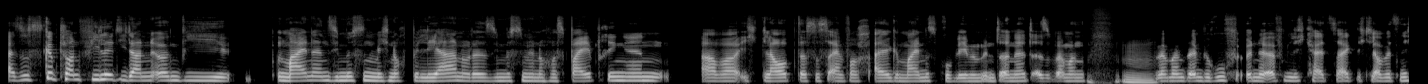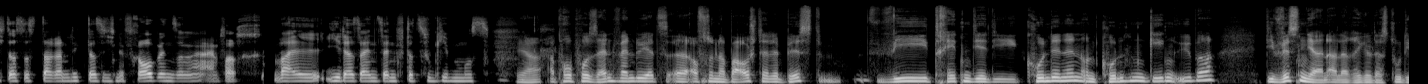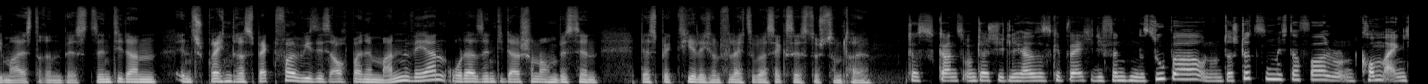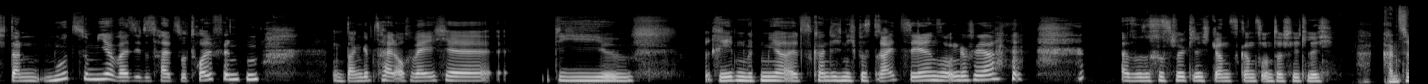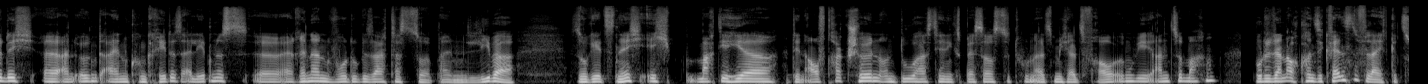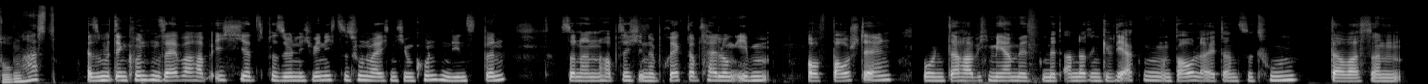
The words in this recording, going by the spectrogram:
Also es gibt schon viele, die dann irgendwie meinen, sie müssen mich noch belehren oder sie müssen mir noch was beibringen aber ich glaube, das ist einfach allgemeines Problem im Internet. Also wenn man, mhm. wenn man seinen Beruf in der Öffentlichkeit zeigt, ich glaube jetzt nicht, dass es daran liegt, dass ich eine Frau bin, sondern einfach, weil jeder seinen Senf dazugeben muss. Ja, apropos Senf, wenn du jetzt äh, auf so einer Baustelle bist, wie treten dir die Kundinnen und Kunden gegenüber? Die wissen ja in aller Regel, dass du die Meisterin bist. Sind die dann entsprechend respektvoll, wie sie es auch bei einem Mann wären, oder sind die da schon noch ein bisschen despektierlich und vielleicht sogar sexistisch zum Teil? Das ist ganz unterschiedlich. Also es gibt welche, die finden das super und unterstützen mich da voll und kommen eigentlich dann nur zu mir, weil sie das halt so toll finden. Und dann gibt es halt auch welche, die reden mit mir, als könnte ich nicht bis drei zählen, so ungefähr. Also das ist wirklich ganz, ganz unterschiedlich. Kannst du dich äh, an irgendein konkretes Erlebnis äh, erinnern, wo du gesagt hast, so, mein Lieber, so geht's nicht. Ich mach dir hier den Auftrag schön und du hast hier nichts Besseres zu tun, als mich als Frau irgendwie anzumachen? Wo du dann auch Konsequenzen vielleicht gezogen hast? Also mit den Kunden selber habe ich jetzt persönlich wenig zu tun, weil ich nicht im Kundendienst bin, sondern hauptsächlich in der Projektabteilung eben auf Baustellen. Und da habe ich mehr mit, mit anderen Gewerken und Bauleitern zu tun. Da war es dann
